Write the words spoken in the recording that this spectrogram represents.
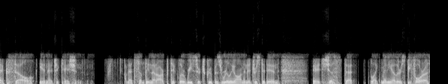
excel in education. That's something that our particular research group is really on and interested in. It's just that, like many others before us,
